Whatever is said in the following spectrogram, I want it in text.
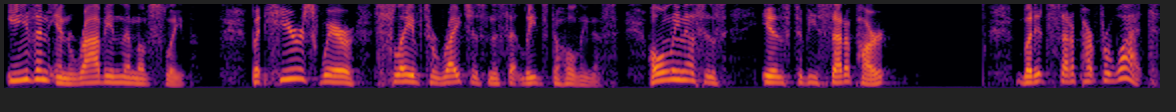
even in robbing them of sleep. But here's where slave to righteousness that leads to holiness. Holiness is, is to be set apart, but it's set apart for what?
